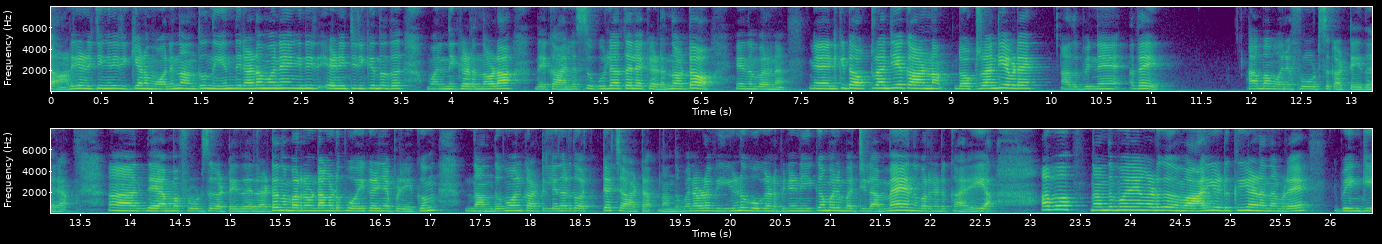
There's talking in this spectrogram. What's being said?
ചാടി എണീറ്റ് ഇങ്ങനെ ഇരിക്കുകയാണ്. മോനെ നന്ദു നീ എന്തിനാണ് മോനെ ഇങ്ങനെ എണീറ്റിരിക്കുന്നത്? മോനെ നീ കിടന്നോടാ. ദേ കാലം സുഖമില്ലാത്തല്ലേ? കിടന്നോട്ടോ എന്നും പറഞ്ഞ്. എനിക്ക് ഡോക്ടർ ആന്റിയെ കാണണം. ഡോക്ടർ ആന്റി എവിടെ? അത് പിന്നെ അതെ അമ്മ മോനെ ഫ്രൂട്ട്സ് കട്ട് ചെയ്ത് തരാം. അമ്മ ഫ്രൂട്ട്സ് കട്ട് ചെയ്ത് തരാം. കേട്ടോ എന്ന് പറഞ്ഞുകൊണ്ട് അങ്ങോട്ട് പോയി കഴിഞ്ഞപ്പോഴേക്കും നന്ദുമോൻ കട്ടില്ലെന്നടുത്ത് ഒറ്റ ചാട്ടം. നന്ദുമോൻ അവിടെ വീണ് പോവുകയാണ്. പിന്നെ എണീക്കാൻ പോലും പറ്റില്ല അമ്മ എന്ന് പറഞ്ഞിട്ട് കരയുക അപ്പോൾ നന്ദുമോനെ അങ്ങോട്ട് വാരി എടുക്കുകയാണ് നമ്മുടെ പിങ്കി.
